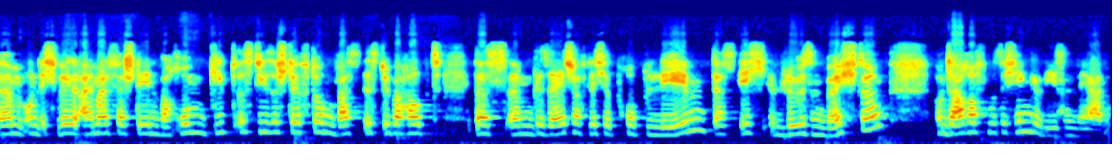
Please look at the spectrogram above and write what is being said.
Ähm, und ich will einmal verstehen, warum gibt es diese Stiftung? Was ist überhaupt das ähm, gesellschaftliche Problem, das ich lösen möchte? Und darauf muss ich hingewiesen werden.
